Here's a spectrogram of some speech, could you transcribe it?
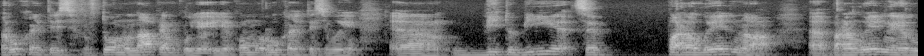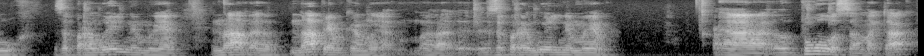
рухайтесь в тому напрямку, якому рухаєтесь ви. Е, B2B це паралельно, паралельний рух за паралельними е, напрямками, е, за паралельними е, полосами, так,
